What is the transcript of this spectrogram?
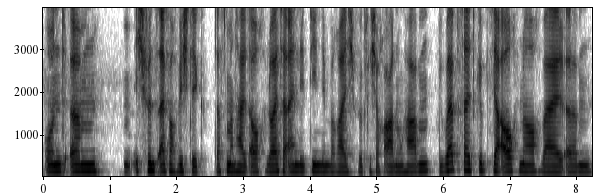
Und ähm, ich finde es einfach wichtig, dass man halt auch Leute einlädt, die in dem Bereich wirklich auch Ahnung haben. Die Website gibt's ja auch noch, weil ähm,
